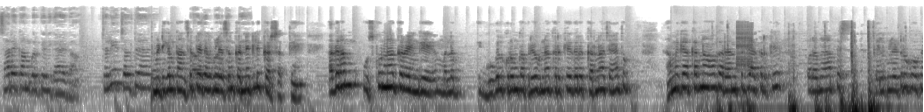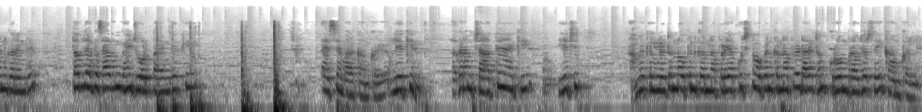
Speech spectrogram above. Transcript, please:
सारे काम करके दिखाएगा। चलिए चलते हैं। मेडिकल कॉन्सेप्ट या कैलकुलेशन करने के लिए कर सकते हैं। अगर हम उसको ना करेंगे मतलब गूगल क्रोम का प्रयोग ना करके अगर करना चाहें तो हमें क्या करना होगा? रन पर जा करके और हम यहाँ पे कैलकुलेटर को ओपन करेंगे। तब जाके शायद हम कहीं जोड़ पाएँगे कि ऐसे हमारा काम करेगा। लेकिन अगर हम चाहते हैं कि ये चीज़ हमें कैलकुलेटर ना ओपन करना पड़े या कुछ ना ओपन करना पड़े डायरेक्ट हम क्रोम ब्राउज़र से ही काम कर लें।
